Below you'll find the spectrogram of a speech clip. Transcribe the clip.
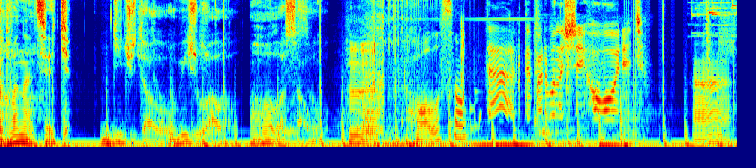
312. Діджитал, Visual голосов. Голосом? Так, тепер вони ще й говорять. А,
